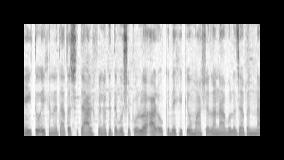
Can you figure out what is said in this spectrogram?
এই তো এখানে দাদার সাথে আরফিনও খেতে বসে পড়ল, আর ওকে দেখে কেউ মাসাল্লাহ না বলে যাবেন না।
